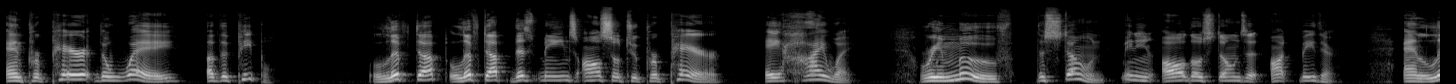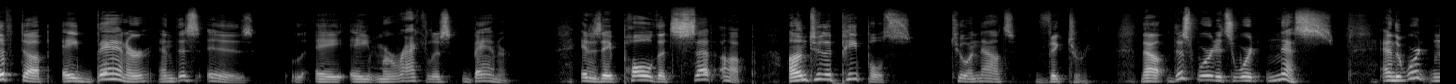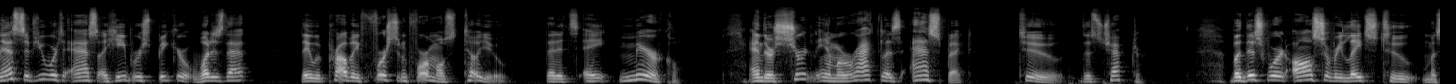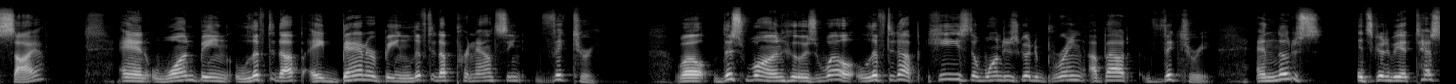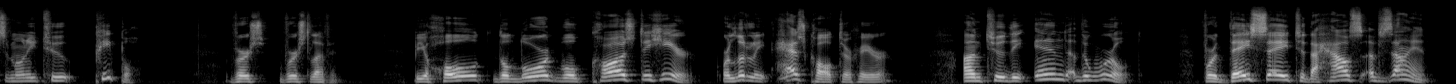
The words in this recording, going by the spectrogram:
and prepare the way of the people. Lift up, lift up. This means also to prepare a highway. Remove the stone, meaning all those stones that ought to be there. And lift up a banner, and this is a, a miraculous banner. It is a pole that's set up unto the peoples to announce victory. Now, this word, it's the word nes. And the word nes, if you were to ask a Hebrew speaker, what is that? They would probably first and foremost tell you that it's a miracle. And there's certainly a miraculous aspect to this chapter. But this word also relates to Messiah and one being lifted up, a banner being lifted up, pronouncing victory. Well, this one who is well lifted up, he's the one who's going to bring about victory. And notice it's going to be a testimony to people. Verse verse 11. Behold, the Lord will cause to hear, or literally has called to hear, unto the end of the world. For they say to the house of Zion,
